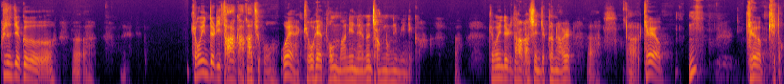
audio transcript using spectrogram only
그래서 이제 그 어, 교인들이 다 가가지고 왜 교회 돈 많이 내는 장로님이니까 교인들이 다 가서 이제 그날 어, 어, 개업, 응? 개업 기도.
